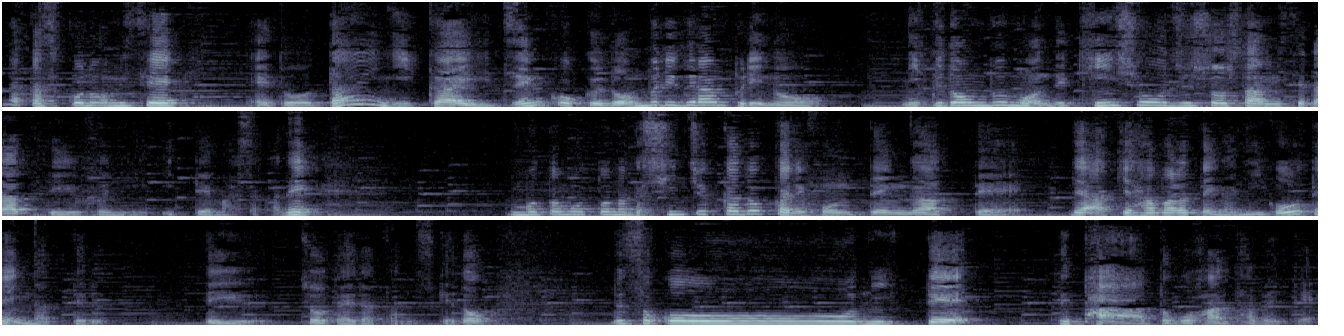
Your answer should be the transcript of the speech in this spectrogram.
なんかそこのお店、えっと、第2回全国丼グランプリの肉丼部門で金賞を受賞したお店だっていうふうに言ってましたかね。もともとなんか新宿かどっかに本店があって、で、秋葉原店が2号店になってるっていう状態だったんですけど、で、そこに行って、で、パーッとご飯食べて、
